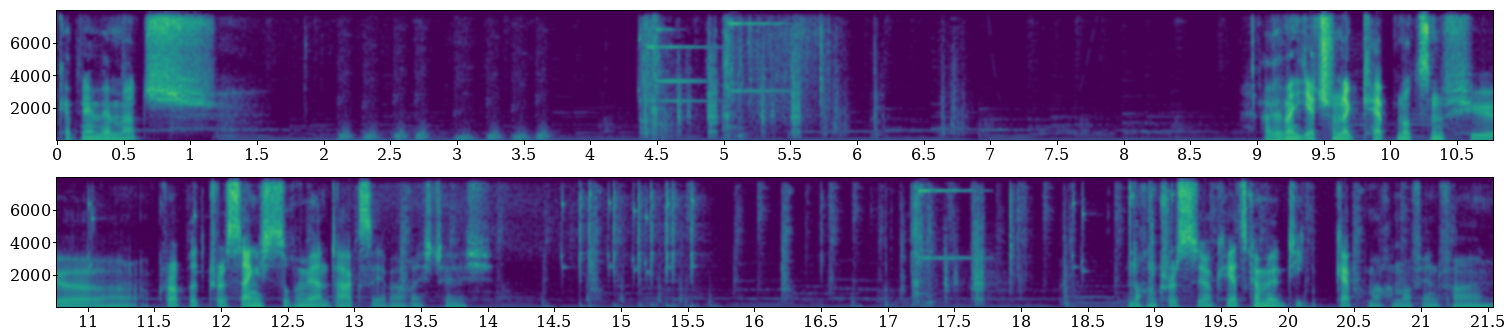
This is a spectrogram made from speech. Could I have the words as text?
Cap nehmen wir mit. Aber wenn wir jetzt schon eine Cap nutzen für Croplet Chris, eigentlich suchen wir einen Darksaber, richtig? Noch ein Christy. Okay, jetzt können wir die Gap machen auf jeden Fall.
